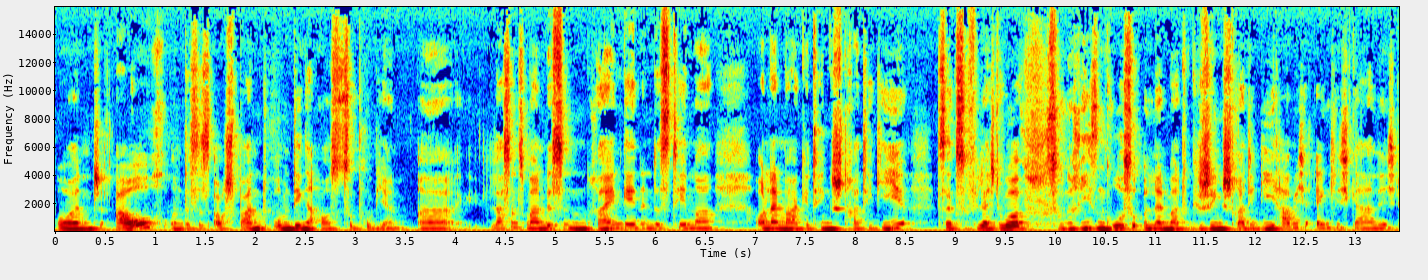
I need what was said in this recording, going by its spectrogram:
Und auch, und das ist auch spannend, um Dinge auszuprobieren. Äh, lass uns mal ein bisschen reingehen in das Thema Online-Marketing-Strategie. Jetzt sagst du vielleicht, wow, so eine riesengroße Online-Marketing-Strategie habe ich eigentlich gar nicht.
